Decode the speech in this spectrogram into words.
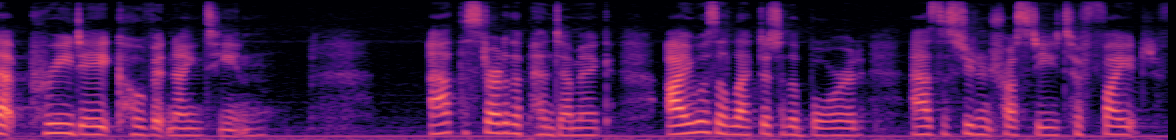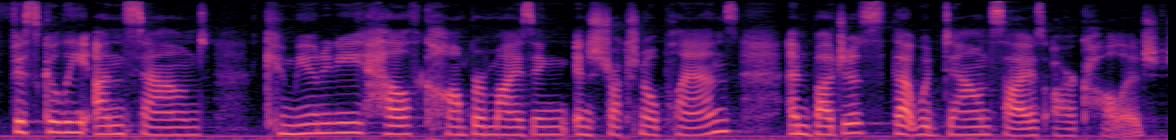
that predate COVID-19. At the start of the pandemic, I was elected to the board as a student trustee to fight fiscally unsound, community health compromising instructional plans and budgets that would downsize our college,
